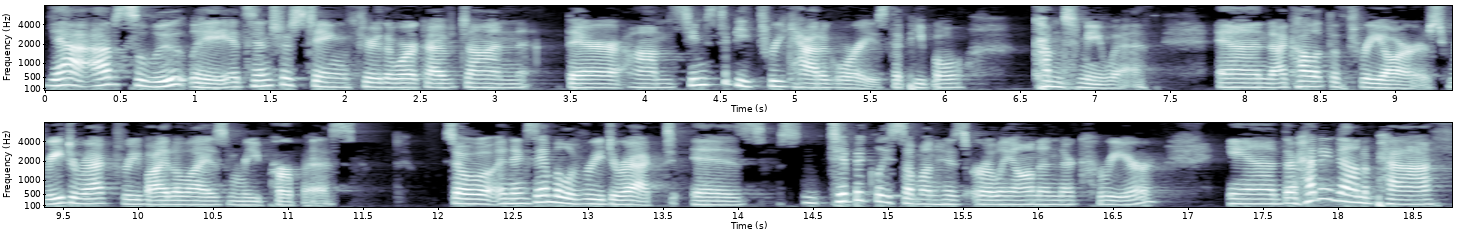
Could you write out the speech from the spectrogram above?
Yeah, absolutely. It's interesting through the work I've done. There um, seems to be three categories that people come to me with. And I call it the three R's redirect, revitalize, and repurpose. So, an example of redirect is typically someone who's early on in their career and they're heading down a path,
